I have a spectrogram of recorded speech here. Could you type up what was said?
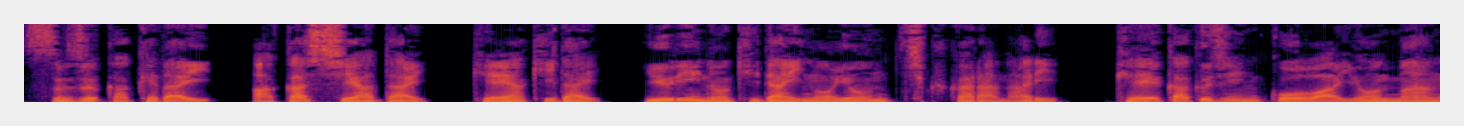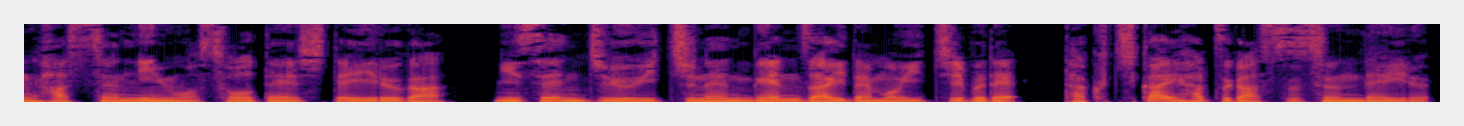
鈴掛台、明石家台、欅台、百合の木台の4地区からなり、計画人口は4万8000人を想定しているが、2011年現在でも一部で宅地開発が進んでいる。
